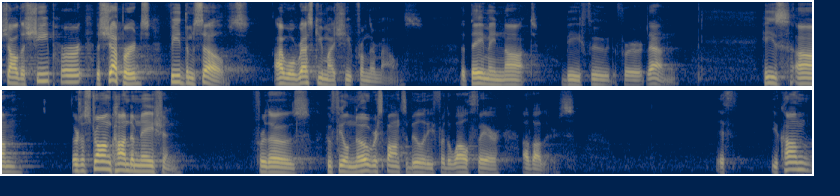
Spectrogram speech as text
shall the sheep the shepherds feed themselves. I will rescue my sheep from their mouths, that they may not be food for them. He's, um, there's a strong condemnation for those who feel no responsibility for the welfare of others. If you come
